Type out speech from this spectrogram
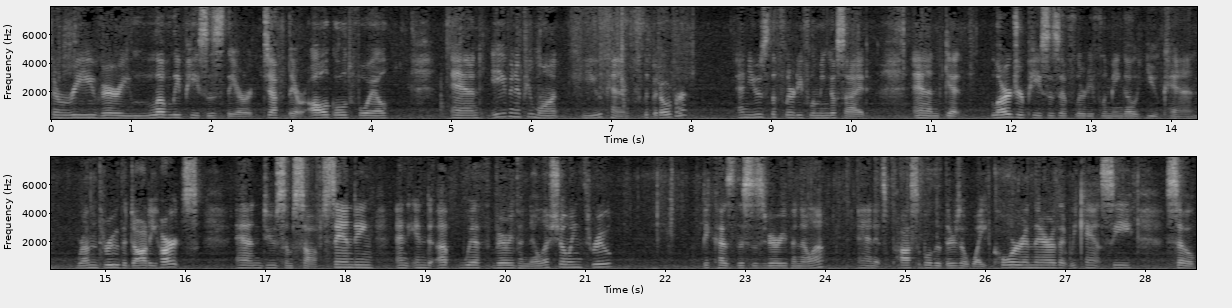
three very lovely pieces. They are def they're all gold foil and even if you want, you can flip it over and use the Flirty Flamingo side and get larger pieces of Flirty Flamingo. You can run through the dotty hearts and do some soft sanding and end up with very vanilla showing through because this is very vanilla and it's possible that there's a white core in there that we can't see so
